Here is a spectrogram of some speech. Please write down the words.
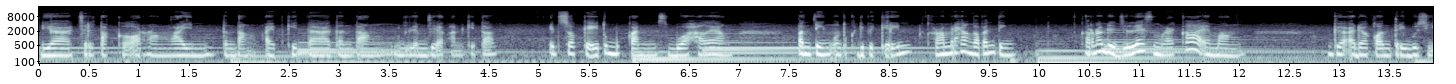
dia cerita ke orang lain tentang aib kita tentang menjelek-jelekan kita it's okay. Itu bukan sebuah hal yang penting untuk dipikirin karena mereka nggak penting. Karena udah jelas mereka emang gak ada kontribusi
